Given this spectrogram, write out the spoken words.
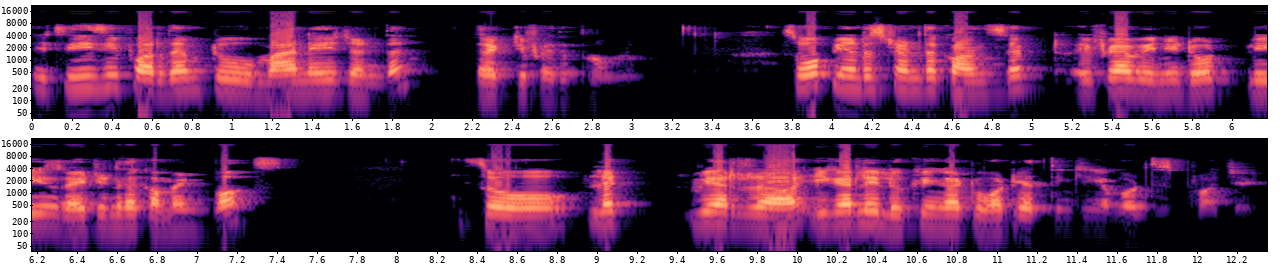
It's easy for them to manage and then rectify the problem. So hope you understand the concept. If you have any doubt, please write in the comment box. So let we are uh, eagerly looking at what you are thinking about this project.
